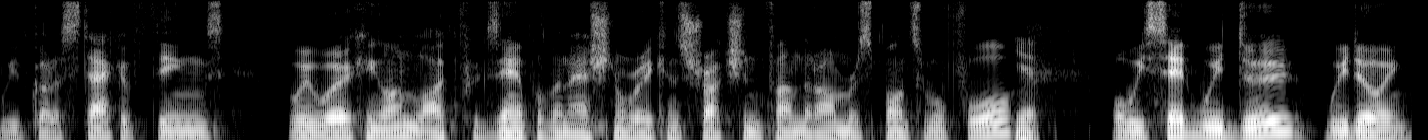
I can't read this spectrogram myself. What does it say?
we've got a stack of things we're working on, like for example the National Reconstruction Fund that I'm responsible for. Yep. What we said we'd do, we're doing,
